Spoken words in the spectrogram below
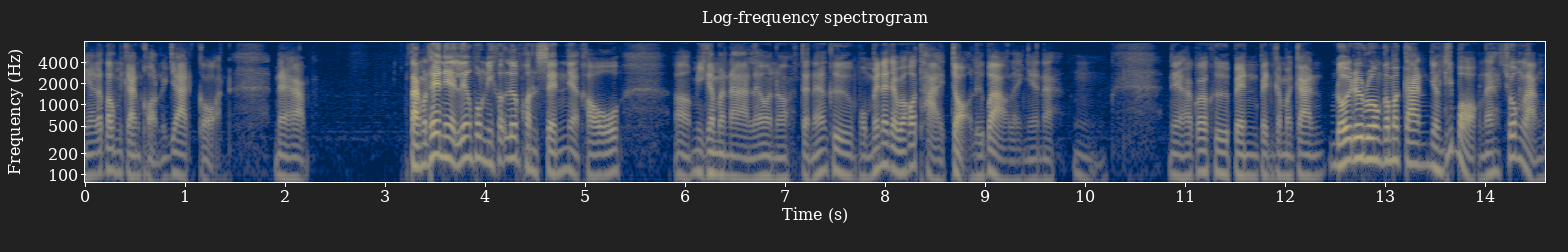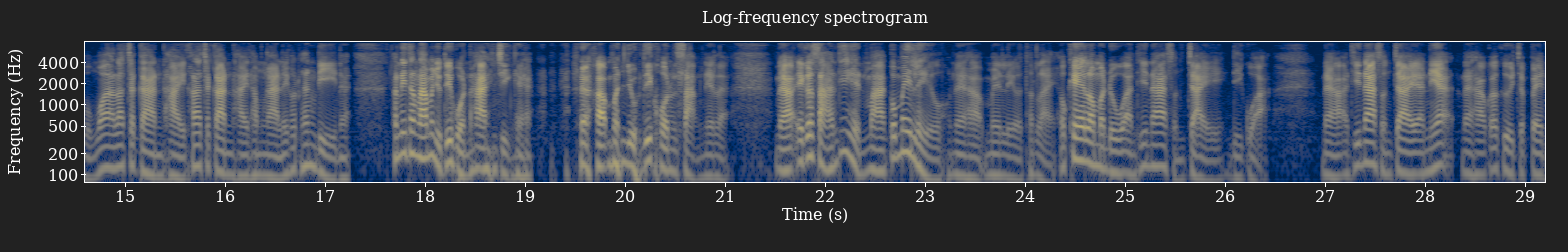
เงี้ยก็ต้องมีการขออนุญาตก่อนนะครับต่างประเทศเนี่ยเรื่องพวกนี้เขาเรื่องคอนเซนต์เนี่ยเขามีกันมานานแล้วเนาะแต่นั่นคือผมไม่แน่ใจว่าเขาถ่ายเจาะหรือเปล่าอะไรเงี้ยนะ เนี่ยครับก็คือเป็นเป็นกรรมการโดยโดยรวมกรรมการอย่างที่บอกนะช่วงหลังผมว่าราชการไทยข้าราชการไทยทำงานได้ค่อนข้างดีนะทั้งนี้ทั้งนั้นมันอยู่ที่หัวหน้าจริงๆนะครับมันอยู่ที่คนสั่งเนี่ยแหละนะเอกสารที่เห็นมาก็ไม่เลวนะครับไม่เลวเท่าไหร่โอเค เรามาดูอันที่น่าสนใจดีกว่านะอันที่น่าสนใจอันเนี้ยนะครับก็คือจะเป็น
